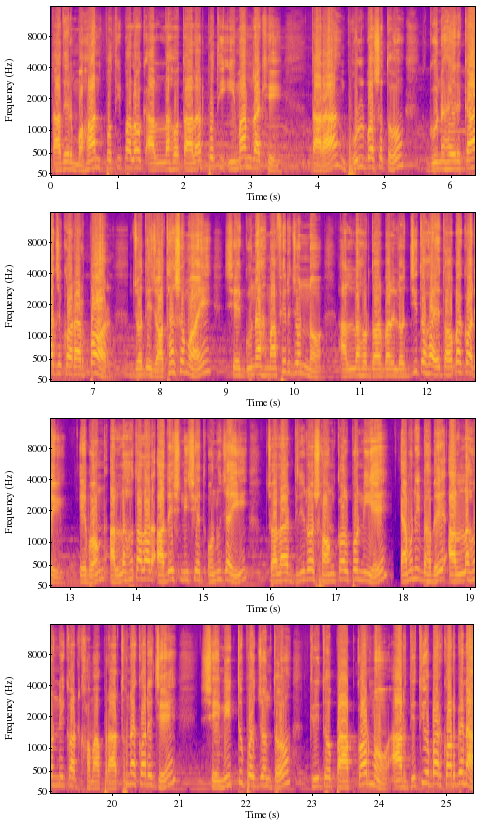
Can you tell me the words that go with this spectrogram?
তাদের মহান প্রতিপালক আল্লাহ তালার প্রতি ঈমান রাখে, তারা ভুলবশত গুনাহের কাজ করার পর যদি যথাসময়ে সে গুনাহ মাফের জন্য আল্লাহর দরবারে লজ্জিত হয়ে তবা করে এবং আল্লাহ তালার আদেশ নিষেধ অনুযায়ী চলার দৃঢ় সংকল্প নিয়ে এমনইভাবে আল্লাহর নিকট ক্ষমা প্রার্থনা করে যে, সে মৃত্যু পর্যন্ত কৃত পাপ কর্ম আর দ্বিতীয়বার করবে না।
